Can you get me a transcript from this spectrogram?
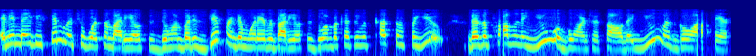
And it may be similar to what somebody else is doing, but it's different than what everybody else is doing because it was custom for you. There's a problem that you were born to solve that you must go out there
